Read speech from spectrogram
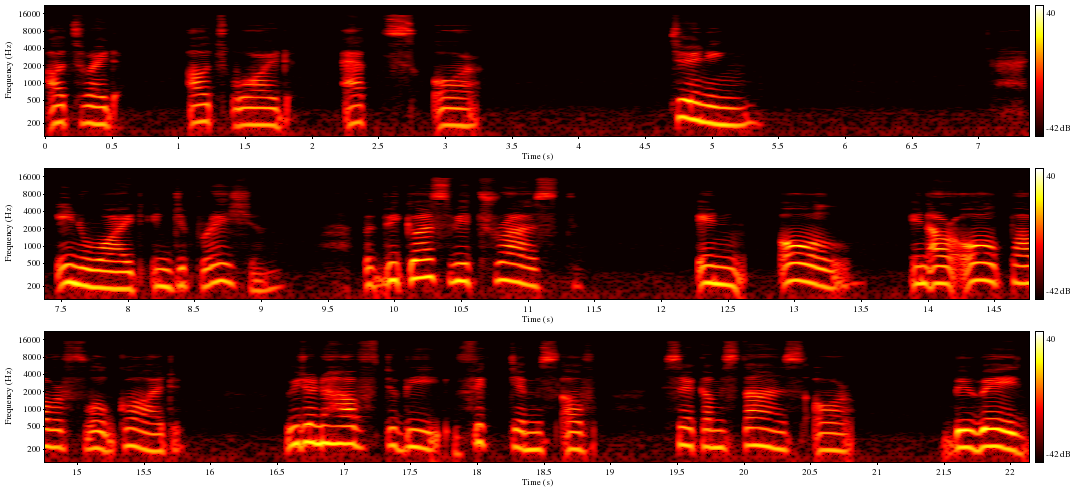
outward, outward acts or turning inward in depression. But because we trust in all, in our all-powerful God, we don't have to be victims of circumstance or bewildered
